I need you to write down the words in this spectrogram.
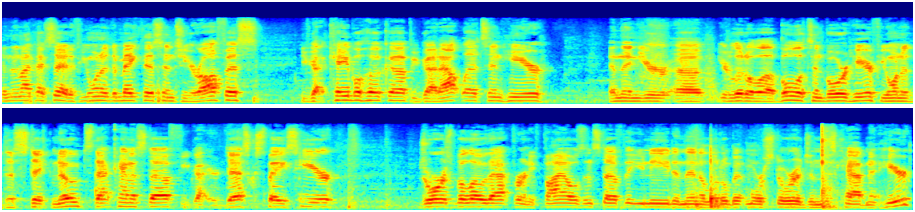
And then, like I said, if you wanted to make this into your office, you've got cable hookup, you've got outlets in here, and then your uh, your little uh, bulletin board here if you wanted to stick notes, that kind of stuff. You've got your desk space here drawers below that for any files and stuff that you need, and then a little bit more storage in this cabinet here.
